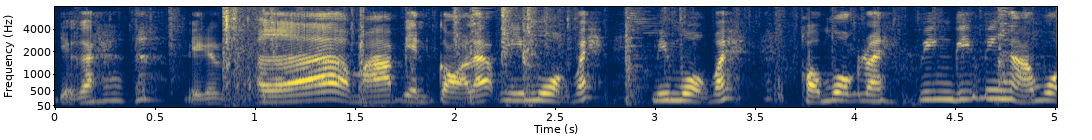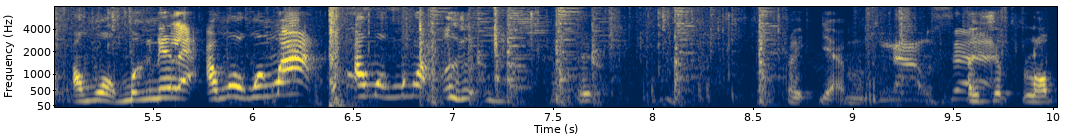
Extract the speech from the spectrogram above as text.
เดี๋ยวกันเดี๋ยวกันเออมาเปลี่ยนเกาะแล้วมีหมวกไหมมีหมวกไหม ขอหมวกหน่อยวิ่งวิ่งวิ่งหาหมวกเอาหมวกมึงนี่แหละเอาหมวกมึงมาเอาหมวกมึงมาเออเฮ้ยอย่า Now, เฮ้ย sir. จะหลบ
